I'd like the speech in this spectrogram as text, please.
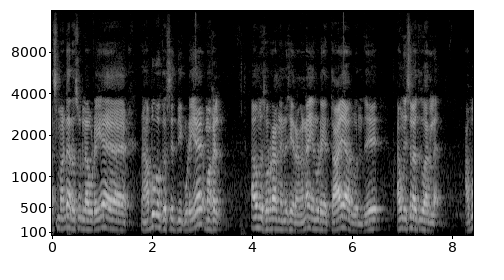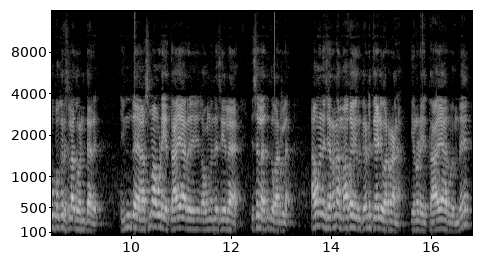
அஸ்மாண்டா ரசூல்லாவுடைய அபுபக்கர் சித்திக்குடைய மகள். அவங்க சொல்கிறாங்க என்ன செய்கிறாங்கன்னா என்னுடைய தாயார் வந்து அவங்க இஸ்லாத்துக்கு வரல. அபுபக்கர் இஸ்லாத்துக்கு வந்துட்டார். இந்த அஸ்மாவுடைய தாயார் அவங்க என்ன செய்யலை? இஸ்லாத்துக்கு வரல. அவங்க என்ன செய்யறாங்கன்னா மக இருக்கிறன்னு தேடி வர்றாங்க. என்னுடைய தாயார் வந்து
